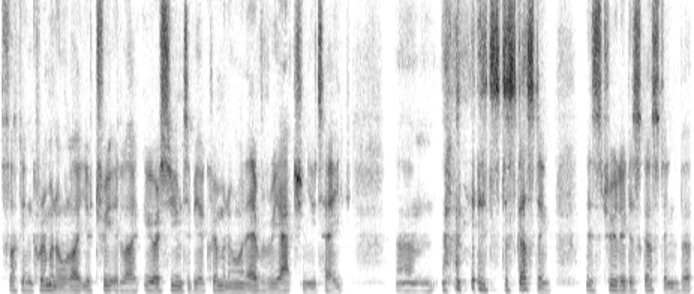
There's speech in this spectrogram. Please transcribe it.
fucking criminal. Like you're treated like you're assumed to be a criminal, and every action you take, um, it's disgusting. It's truly disgusting. But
